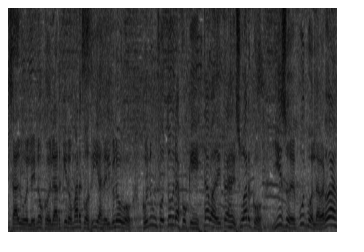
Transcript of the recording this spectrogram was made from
salvo el enojo del arquero Marcos Díaz del Globo con un fotógrafo que estaba detrás de su arco. Y eso de fútbol, la verdad,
